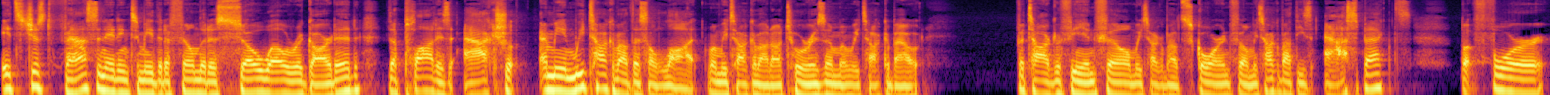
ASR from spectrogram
It's just fascinating to me that a film that is so well regarded, the plot is actually. I mean, we talk about this a lot when we talk about auteurism, when we talk about photography in film, we talk about score in film, we talk about these aspects. But for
